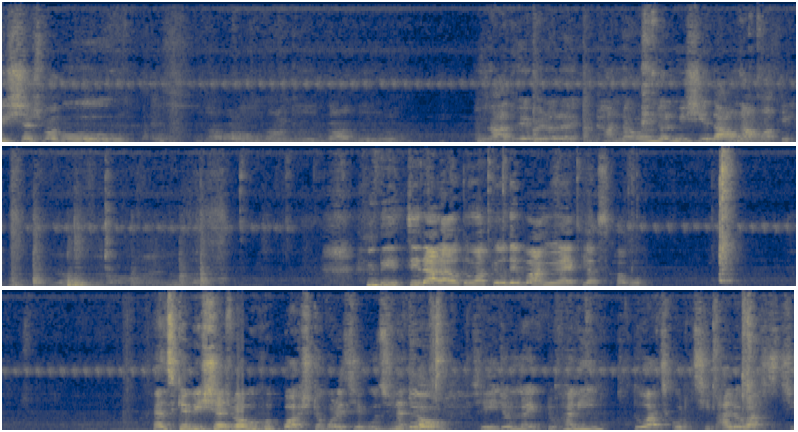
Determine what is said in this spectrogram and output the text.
বিশ্বাস বাবু। ঠান্ডা গরম জল মিশিয়ে দাও না আমাকে। দিচ্ছি, দাঁড়াও, তোমাকেও দেবো, আমিও এক গ্লাস খাব। আজকে বিশ্বাসবাবু খুব কষ্ট করেছে, বুঝলে তো? সেই জন্য একটুখানি তোয়াজ করছি, ভালোবাসছি।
